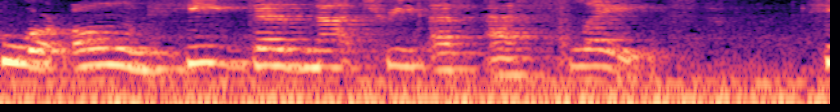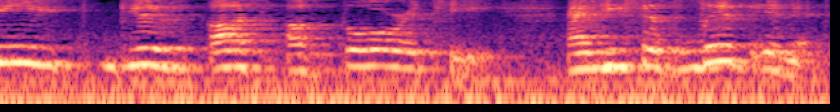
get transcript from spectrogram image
who are owned, he does not treat us as slaves. He gives us authority. And he says, live in it.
